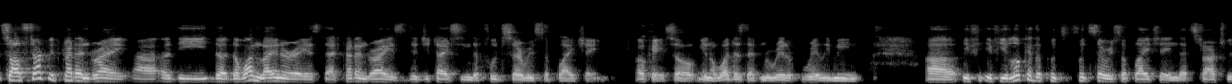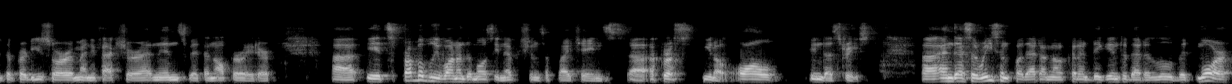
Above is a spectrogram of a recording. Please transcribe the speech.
so I'll start with Cut and Dry. Uh, the the the one liner is that Cut and Dry is digitizing the food service supply chain. Okay, so you know what does that re- really mean? Uh, if if you look at the food food service supply chain, that starts with a producer or a manufacturer and ends with an operator uh, it's probably one of the most inefficient supply chains uh, across you know all industries. Uh, and there's a reason for that, and I'll kind of dig into that a little bit more.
